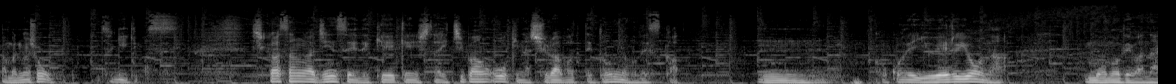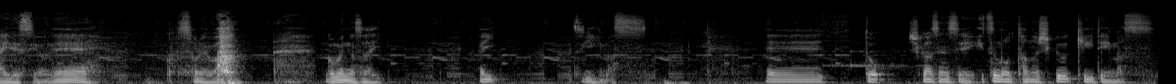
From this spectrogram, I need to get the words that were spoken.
頑張りましょう。次いきます。石川さんが人生で経験した一番大きな修羅場ってどんなのですか？うん。ここで言えるようなものではないですよね。それは。ごめんなさい。はい。次いきます。えー、っと鹿先生いつも楽しく聞いています。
